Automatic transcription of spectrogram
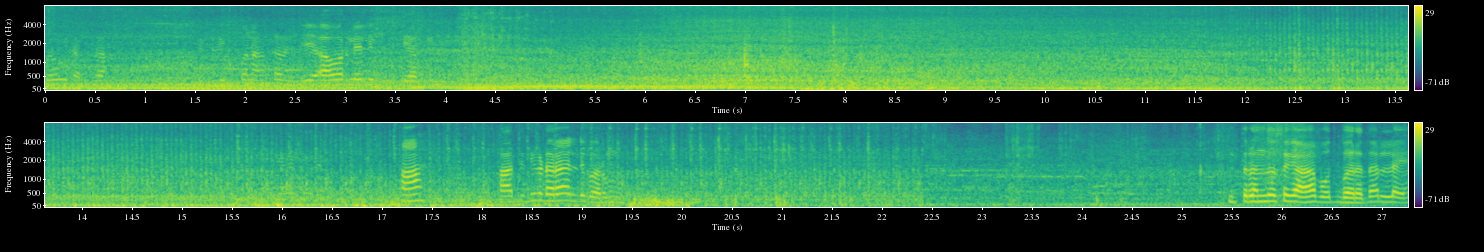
बघू शकता ट्रिप पण आता म्हणजे आवरलेली कुठे आपली हा. हा ते तिकडं राहील ते भरून. मित्रांनो जसं का हा बहुत भरत आलेलं आहे.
